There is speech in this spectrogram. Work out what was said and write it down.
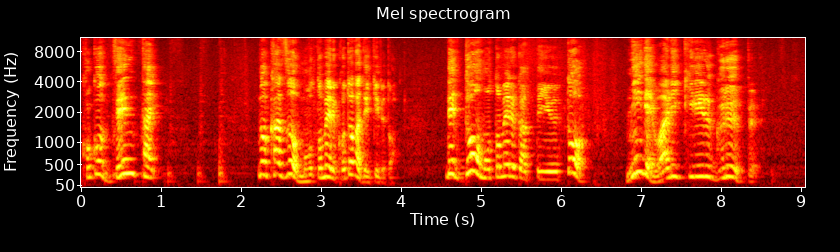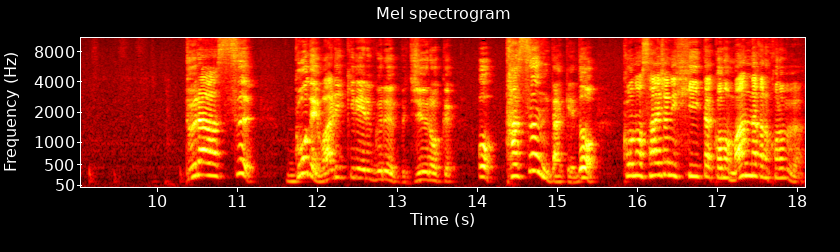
ここ全体の数を求めることができると。で、どう求めるかっていうと、2で割り切れるグループ、プラス5で割り切れるグループ16を足すんだけど、この最初に引いたこの真ん中のこの部分、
